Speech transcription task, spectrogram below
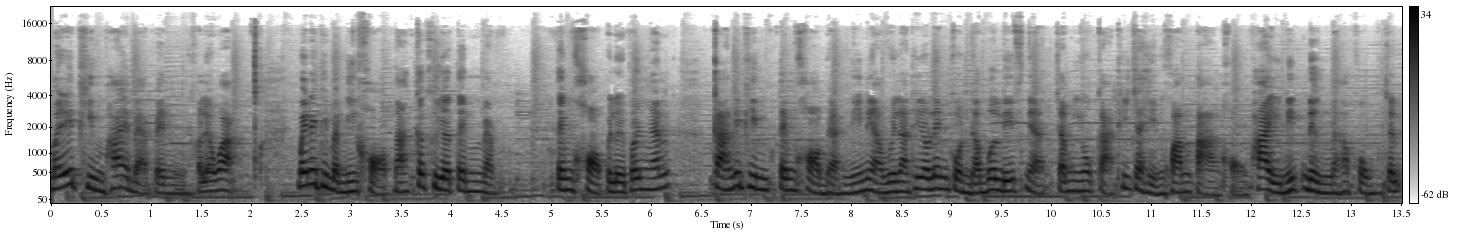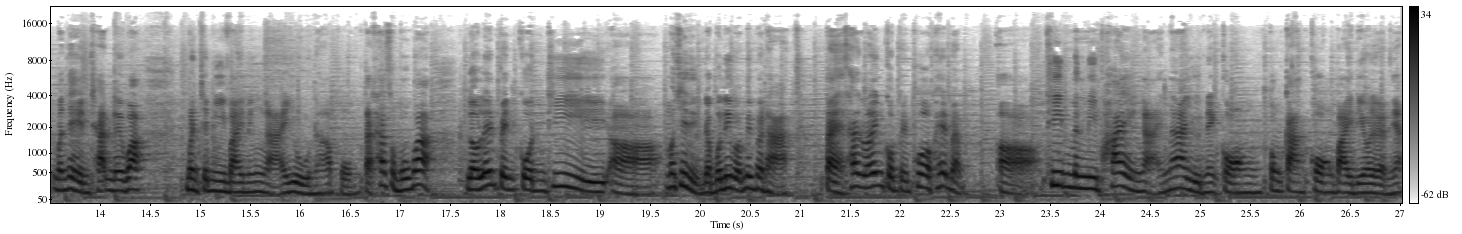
ไม่ได้พิมพ์ไพ่แบบเป็นเขาเรียกว่า ไม่ได้พิมพ์แบบมีขอบนะก็คือจะเต็มแบบเต็มขอบไปเลยเพราะงั้นการที่พิมพ์เต็มขอบแบบนี้เนี่ยเวลาที่เราเล่นกลดับเบิลลิฟต์เนี่ยจะมีโอกาสที่จะเห็นความต่างของไพ่นิดนึงนะครับผมจะมันจะเห็นชัดเลยว่า มันจะมีใบหนึ่งหงายอยู่นะครับผม แต่ถ้าสมมุติว่าเราเล่นเป็นกลที่ไม่ใช่ดับเบิลลีแบบไม่มีปัญหา แต่ถ้าเราเล่นกลเป็นพวกประเภทแบบที่มันมีไพ่หงายหน้าอยู่ในกองตรงกลางกองใบเดียวอะไรแบบนี้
